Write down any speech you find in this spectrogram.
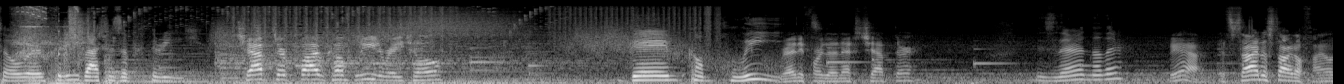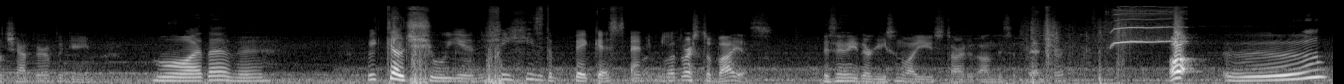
So we're three batches of three. Chapter 5 complete, Rachel. Game complete. Ready for the next chapter? Is there another? Yeah, it's time to start the final chapter of the game. Whatever. We killed Shuyin. She, he's the biggest enemy. But where's Tobias? Isn't he the reason why you started on this adventure? Oh! Ooh.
